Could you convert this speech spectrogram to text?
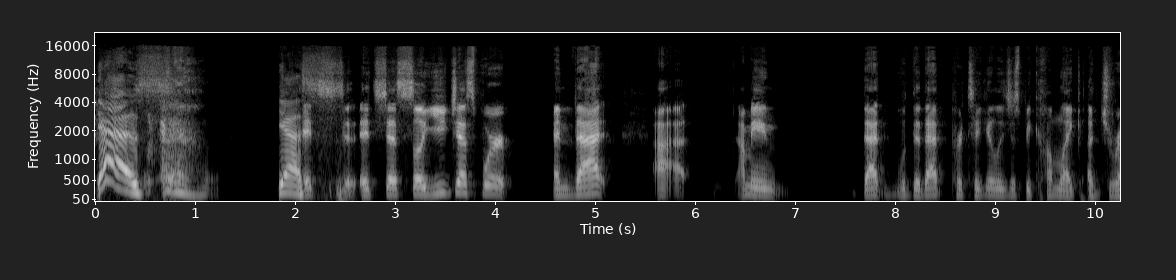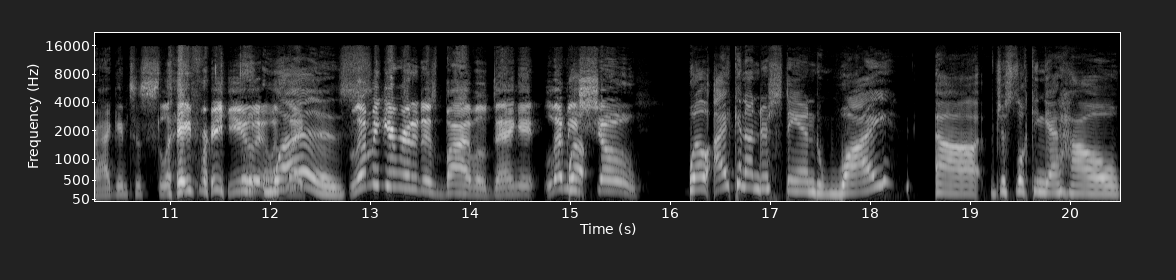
yes, yes, yes. it's it's just so you just were and that i i mean that did that particularly just become like a dragon to slay for you it, was. like let me get rid of this bible dang it let me Well- show Well, I can understand why. Uh, just looking at how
